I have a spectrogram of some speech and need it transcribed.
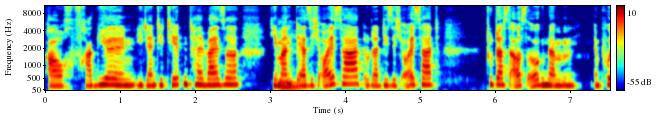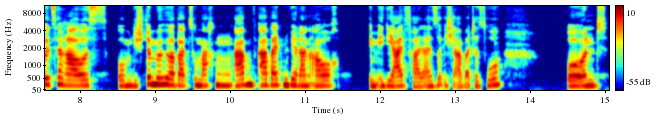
auch fragilen Identitäten teilweise. Jemand, mhm. der sich äußert oder die sich äußert, tut das aus irgendeinem Impuls heraus, um die Stimme hörbar zu machen. Abend arbeiten wir dann auch im Idealfall. Also ich arbeite so. Und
